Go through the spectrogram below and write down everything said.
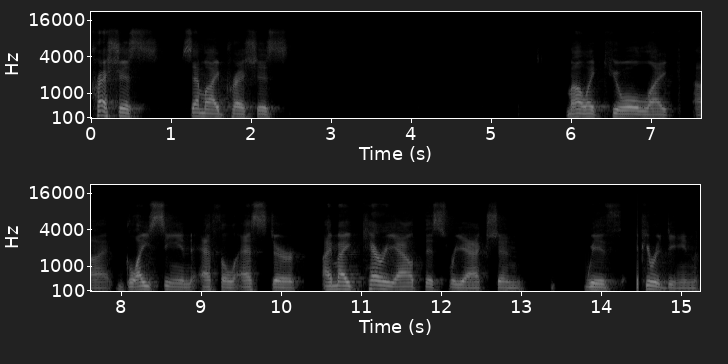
precious, semi-precious molecule like uh, glycine ethyl ester, I might carry out this reaction with pyridine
